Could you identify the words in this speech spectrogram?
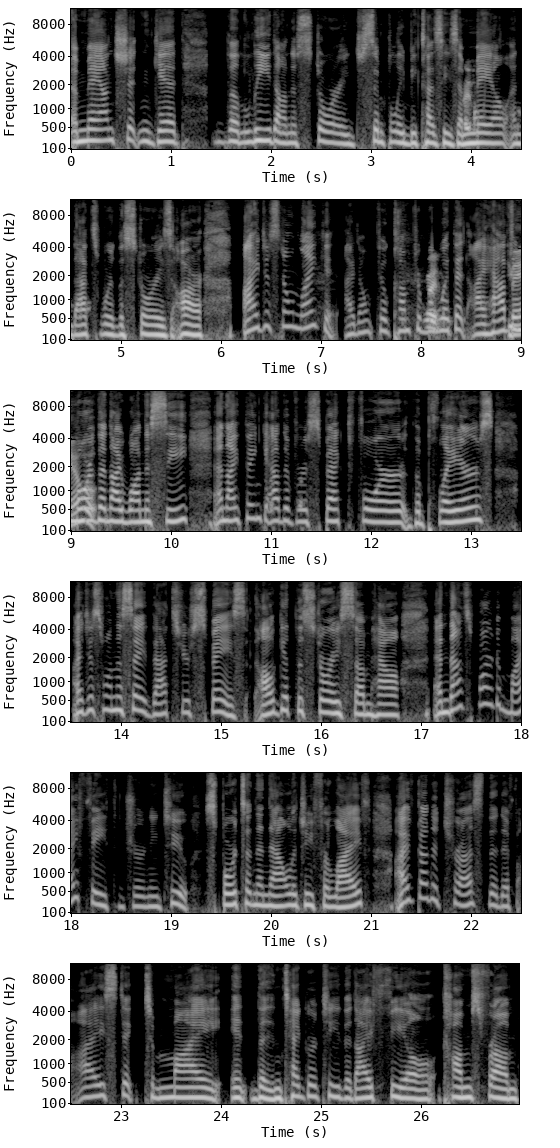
a man shouldn't get the lead on a story simply because he's a right. male and that's where the stories are. I just don't like it. I don't feel comfortable right. with it. I have male. more than I want to see. And I think out of respect for the players, I just want to say that's your space. I'll get the story somehow. And that's part of my faith journey too. Sports an analogy for life. I've got to trust that if I stick to my in, the integrity that I feel comes from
